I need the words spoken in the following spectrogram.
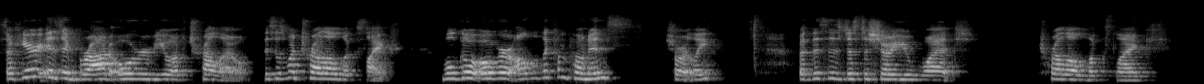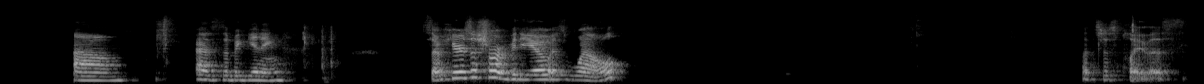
So here is a broad overview of Trello. This is what Trello looks like. We'll go over all of the components shortly, but this is just to show you what Trello looks like um, as the beginning. So here's a short video as well. Let's just play this.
